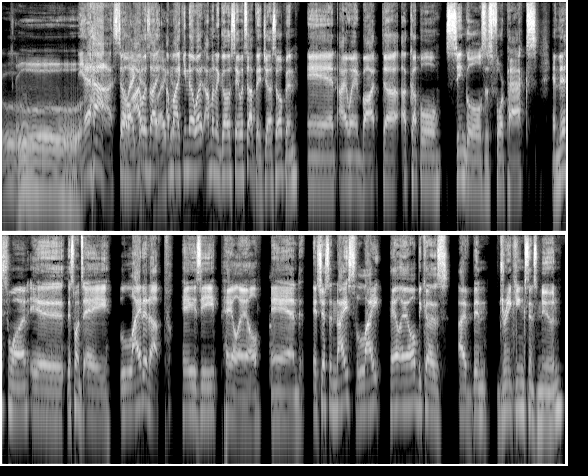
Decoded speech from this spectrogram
Ooh, Ooh. Yeah. So I I, like it. was I like, like I'm it. like, you know what? I'm gonna go say what's up. They just opened, and I went and bought uh, a couple singles as four packs, and this one is this one's a lighted up hazy pale ale, and it's just a nice light pale ale because I've been drinking since noon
